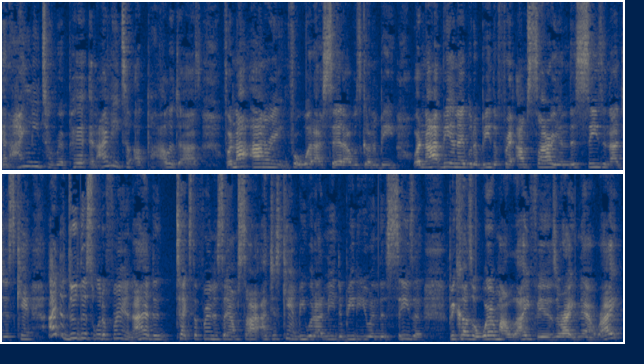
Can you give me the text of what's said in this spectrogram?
and I need to repent and I need to apologize for not honoring for what I said I was going to be or not being able to be the friend. I'm sorry in this season, I just can't. I had to do this with a friend. I had to text a friend and say, I'm sorry, I just can't be what I need to be to you in this season because of where my life is right now, right?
